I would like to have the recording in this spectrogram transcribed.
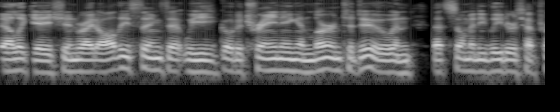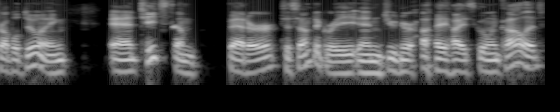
delegation, right? All these things that we go to training and learn to do, and that so many leaders have trouble doing, and teach them better to some degree in junior high, high school, and college.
